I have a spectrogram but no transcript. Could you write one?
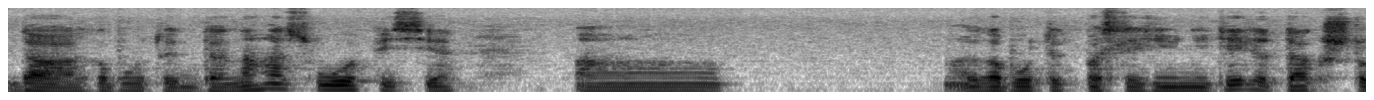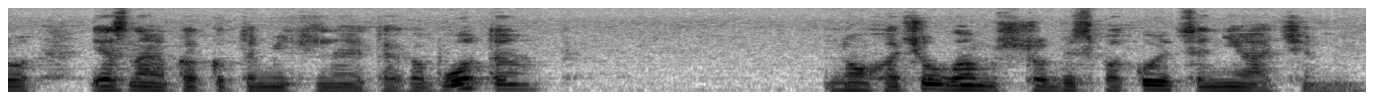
Да, работает до нас в офисе. Работает последнюю неделю, так что я знаю, как утомительна эта работа. Но хочу вам, что беспокоиться не о чем.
